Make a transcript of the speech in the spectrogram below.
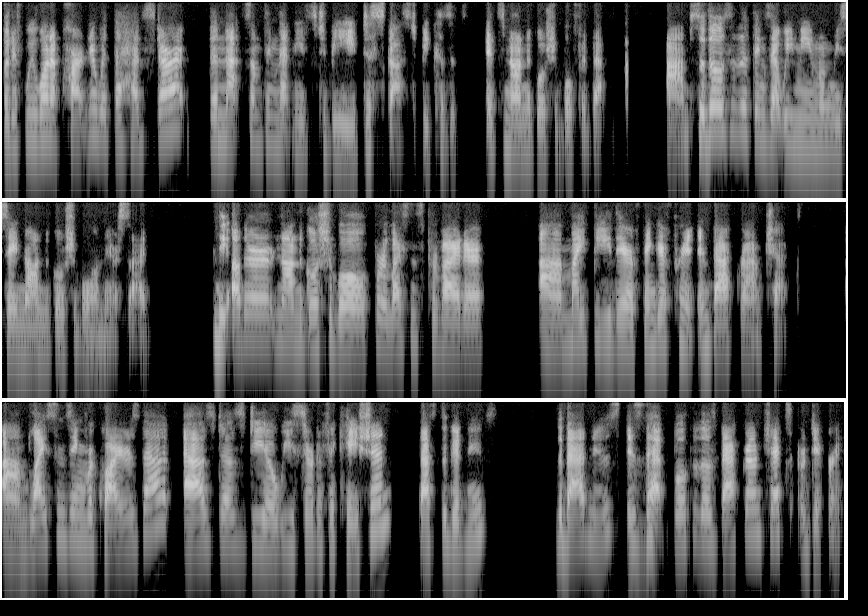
But if we want to partner with the Head Start, then that's something that needs to be discussed because it's it's non-negotiable for them. Um, so those are the things that we mean when we say non-negotiable on their side. The other non-negotiable for a licensed provider uh, might be their fingerprint and background checks. Um, licensing requires that, as does DOE certification. That's the good news. The bad news is that both of those background checks are different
